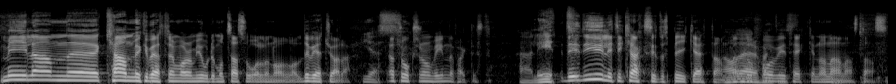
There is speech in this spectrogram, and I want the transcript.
Milan eh, kan mycket bättre än vad de gjorde mot Sassuolo 0-0, det vet ju alla. Yes. Jag tror också de vinner faktiskt. Härligt. Det, det är ju lite kaxigt att spika ettan, Ja, men då får vi faktiskt. tecken någon annanstans.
